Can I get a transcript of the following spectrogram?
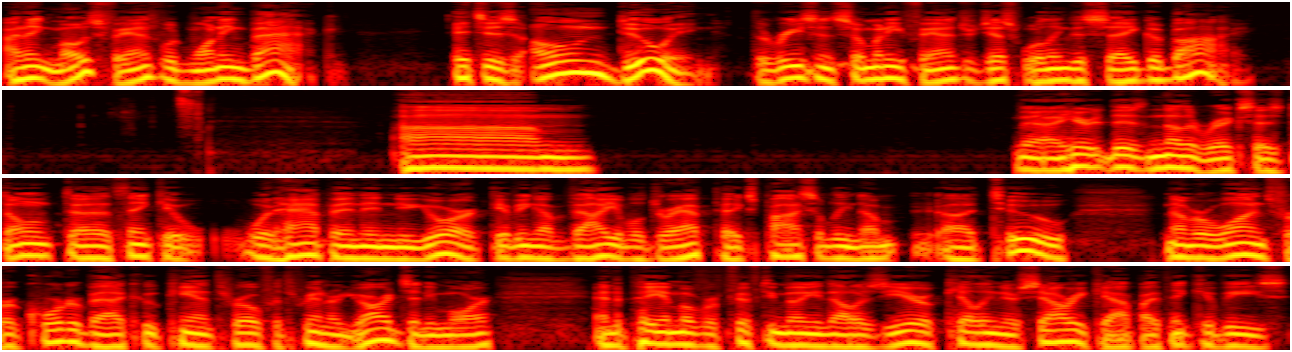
I think most fans would want him back. It's his own doing, the reason so many fans are just willing to say goodbye. Um, now here, there's another Rick says, don't uh, think it would happen in New York, giving up valuable draft picks, possibly num- uh, two number ones for a quarterback who can't throw for 300 yards anymore, and to pay him over $50 million a year, killing their salary cap. I think if he's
